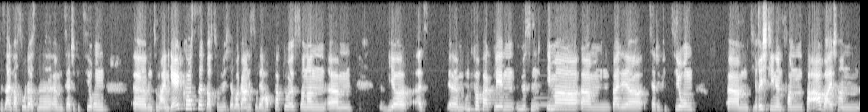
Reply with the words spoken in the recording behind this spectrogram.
es ist einfach so, dass eine ähm, Zertifizierung ähm, zum einen Geld kostet, was für mich aber gar nicht so der Hauptfaktor ist, sondern ähm, wir als ähm, Unverpacktläden müssen immer ähm, bei der Zertifizierung ähm, die Richtlinien von Verarbeitern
